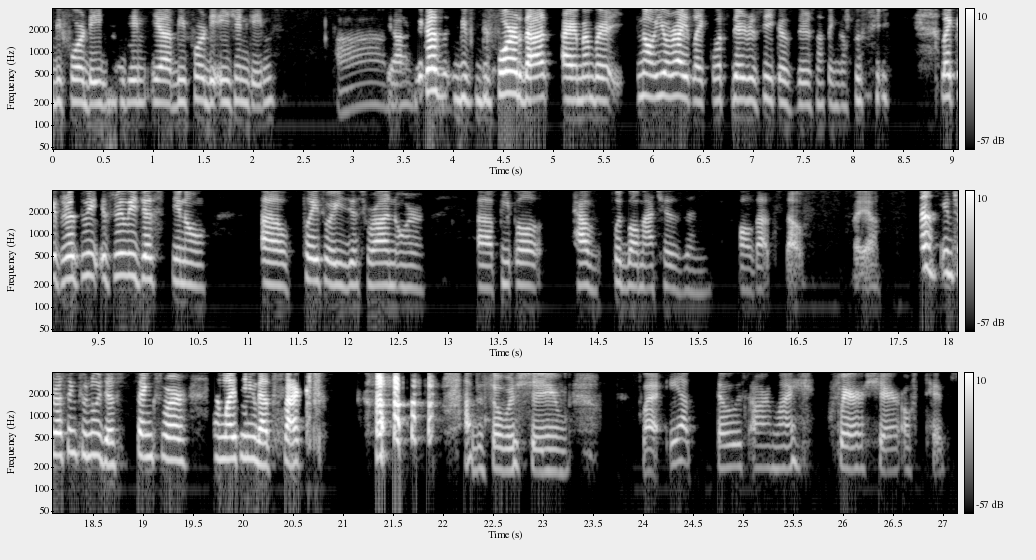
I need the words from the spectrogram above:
before the Asian game. Yeah, before the Asian Games. Ah, Yeah, maybe. because be- before that, I remember. No, you're right. Like, what's there to see? Because there's nothing else to see. like, it's really it's really just you know a place where you just run or uh, people have football matches and all that stuff. But yeah, ah, interesting to know. Just thanks for enlightening that fact. I'm so ashamed. But yep, those are my fair share of tips.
